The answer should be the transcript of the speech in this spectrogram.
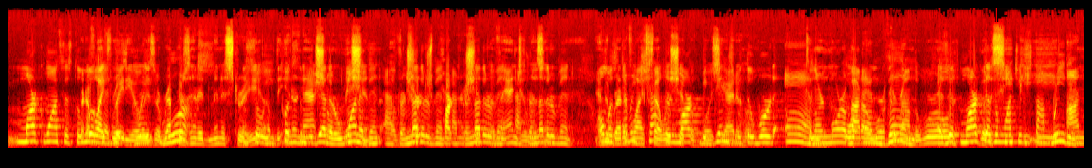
Mark wants us to look of Life at Radio his is a represented works. ministry And so he of the puts them international together, one mission event of after another church event after partnership another event after another evangelism event. and the Almost Bread of every Life chapter Fellowship Mark of Boise, begins with the word "and." To learn more or about our "and work then," around the world, as if Mark go to doesn't want you to stop reading, and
